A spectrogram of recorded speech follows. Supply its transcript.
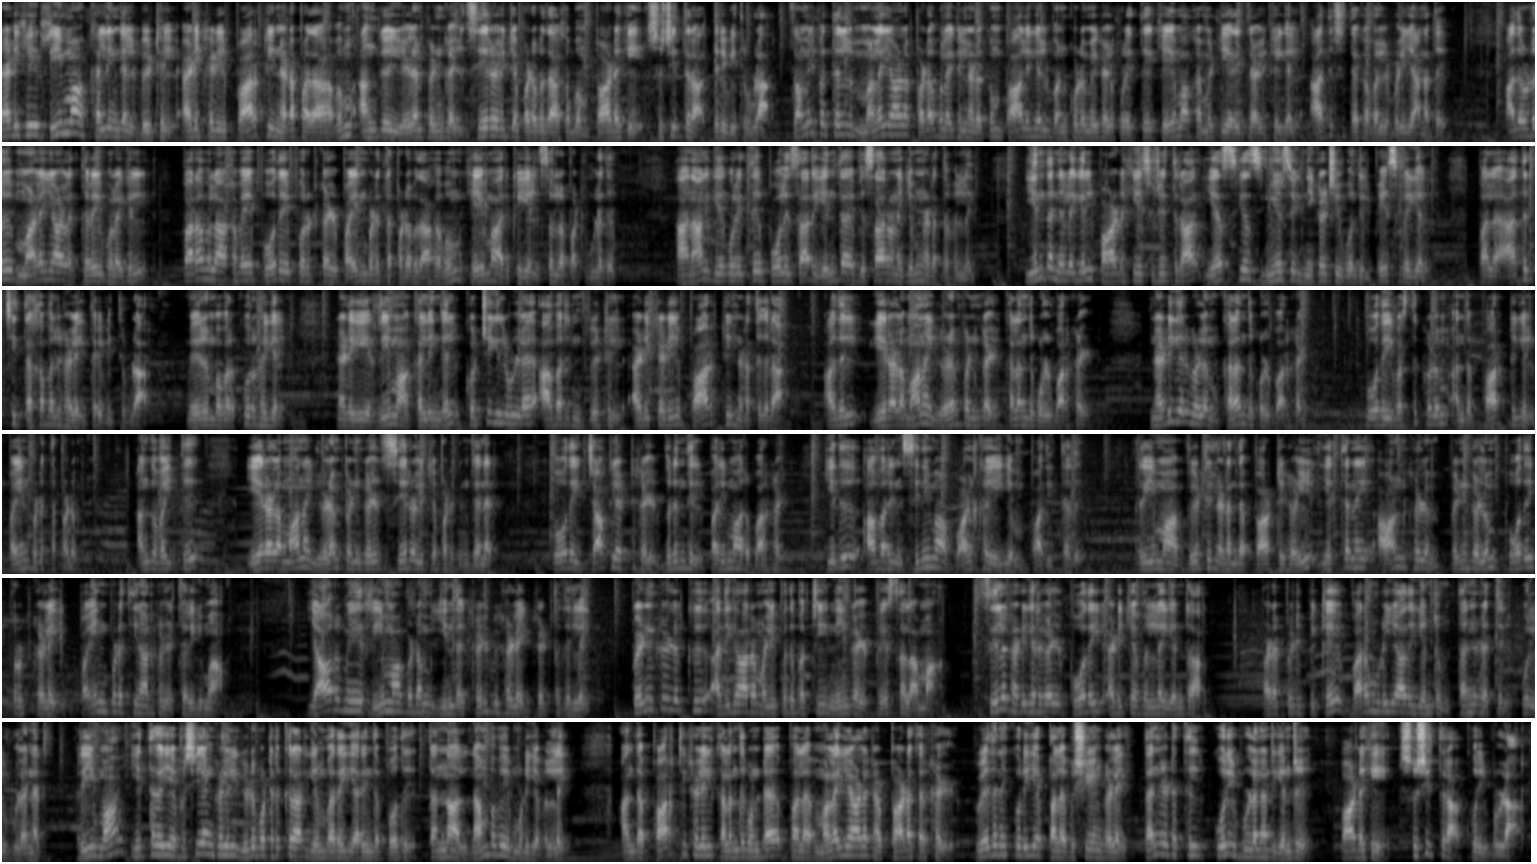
நடிகை ரீமா கல்லிங்கல் வீட்டில் அடிக்கடி பார்ட்டி நடப்பதாகவும் அங்கு இளம்பெண்கள் சீரழிக்கப்படுவதாகவும் பாடகி சுசித்ரா தெரிவித்துள்ளார். சமீபத்தில் மலையாள படவுலகில் நடக்கும் பாலியல் வன்கொடுமைகள் குறித்து கேமா கமிட்டி அறித்த அறிக்கையில் அதிர்ச்சி தகவல் வெளியானது. அதோடு மலையாள திரையுலகில் பரவலாகவே போதைப் பொருட்கள் பயன்படுத்தப்படுவதாகவும் ஹேமா அறிக்கையில் சொல்லப்பட்டுள்ளது. ஆனால் இது குறித்து போலீசார் எந்த விசாரணையும் நடத்தவில்லை. இந்த நிலையில் பாடகி சுஜித்ரா எஸ் எஸ் மியூசிக் நிகழ்ச்சி ஒன்றில் பேசுகையில் பல அதிர்ச்சி தகவல்களை தெரிவித்துள்ளார். மேலும் அவர் கூறுகையில் நடிகை ரீமா கலிங்கல் கொச்சியில் உள்ள அவரின் வீட்டில் அடிக்கடி பார்ட்டி நடத்துகிறார். அதில் ஏராளமான இளம்பெண்கள் கலந்து கொள்வார்கள். நடிகர்களும் கலந்து கொள்வார்கள். போதை வஸ்துக்களும் அந்த பார்ட்டியில் பயன்படுத்தப்படும். அங்கு வைத்து ஏராளமான இளம்பெண்கள் சீரழிக்கப்படுகின்றனர். போதை சாக்லேட்டுகள் விருந்தில் பரிமாறுவார்கள். இது அவரின் சினிமா வாழ்க்கையையும் பாதித்தது. ரீமா வீட்டில் நடந்த பார்ட்டிகளில் எத்தனை ஆண்களும் பெண்களும் போதைப் பொருட்களை பயன்படுத்தினார்கள் தெரியுமா? யாருமே ரீமாவிடம் இந்த கேள்விகளை கேட்பதில்லை. பெண்களுக்கு அதிகாரம் அளிப்பது பற்றி நீங்கள் பேசலாமா? சில நடிகர்கள் போதை அடிக்கவில்லை என்றால் படப்பிடிப்புக்கே வர முடியாது என்றும் தன்னிடத்தில் கூறியுள்ளனர். ரீமா இத்தகைய விஷயங்களில் ஈடுபட்டிருக்கிறார் என்பதை அறிந்தபோது தன்னால் நம்பவே முடியவில்லை. அந்த பார்ட்டிகளில் கலந்து கொண்ட பல மலையாள பாடகர்கள் வேதனைக்குரிய பல விஷயங்களை தன்னிடத்தில் கூறியுள்ளனர் என்று பாடகி சுசித்ரா கூறியுள்ளார்.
